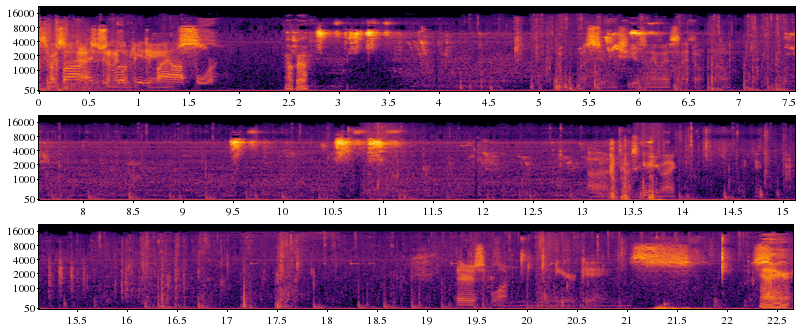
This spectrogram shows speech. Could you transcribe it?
So A bomb Ash has gonna go into located by Op games. Okay. I'm assuming she is anyways, I don't know. Uh, guys, give me your mic. There's one near games. I'm Yeah, here.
